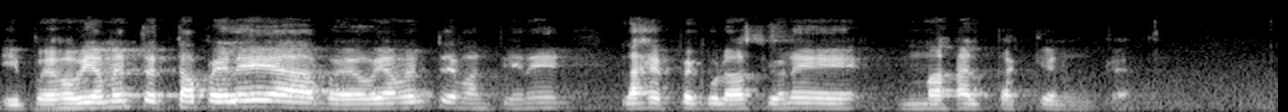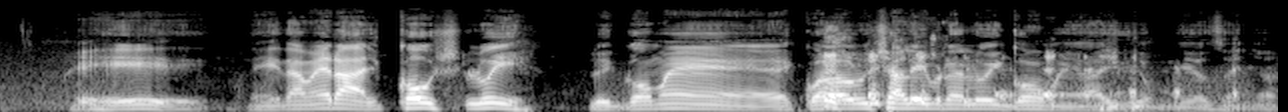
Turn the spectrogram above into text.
Y pues obviamente esta pelea, pues obviamente mantiene las especulaciones más altas que nunca. Sí, necesita ver al coach Luis, Luis Gómez, Escuela de Lucha Libre Luis Gómez. Ay, Dios mío, señor.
